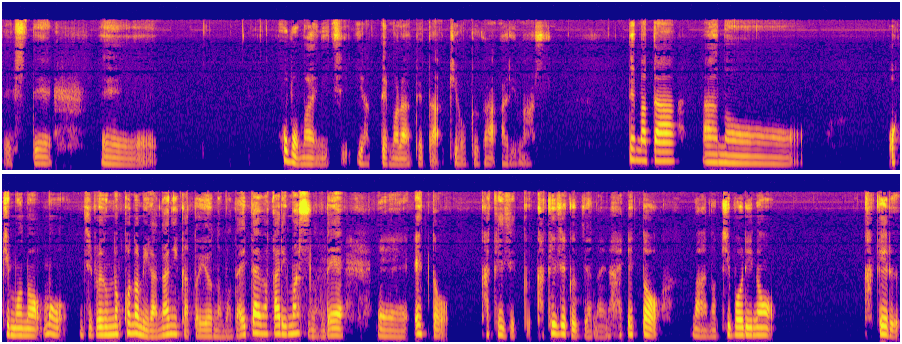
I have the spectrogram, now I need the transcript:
でして、えー、ほぼ毎日やってもらってた記憶があります。で、また、あのー置物、もう自分の好みが何かというのも大体わかりますので、えー、絵と掛け軸、掛け軸じゃないな、絵と、まあ、あの、木彫りのかける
